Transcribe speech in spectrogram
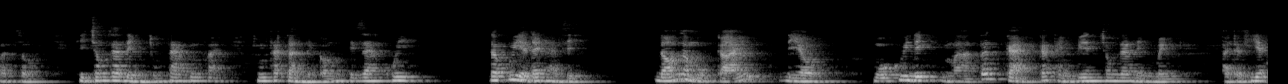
luật rồi thì trong gia đình chúng ta cũng vậy, chúng ta cần phải có một cái gia quy. Gia quy ở đây là gì? Đó là một cái điều, một quy định mà tất cả các thành viên trong gia đình mình phải thực hiện.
